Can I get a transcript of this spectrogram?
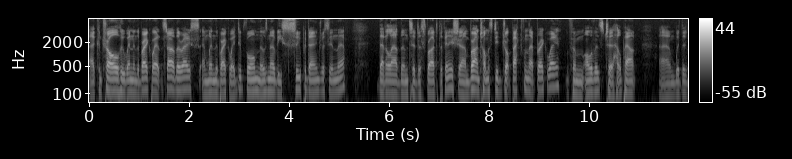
uh, control who went in the breakaway at the start of the race, and when the breakaway did form, there was nobody super dangerous in there. That allowed them to just ride to the finish. Um, Brian Thomas did drop back from that breakaway from Oliver's to help out um, with the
